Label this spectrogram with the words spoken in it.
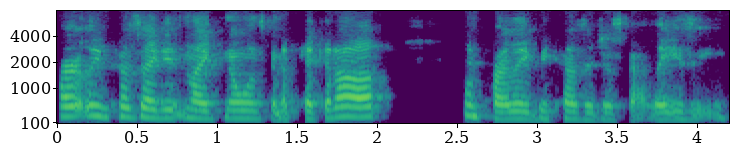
partly because I didn't like no one's going to pick it up, and partly because I just got lazy.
